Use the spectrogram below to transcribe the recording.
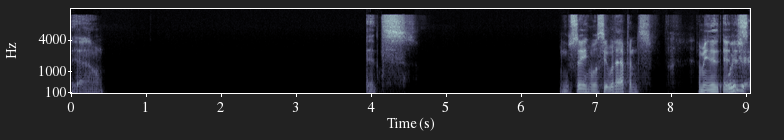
yeah. I don't, it's we'll see. We'll see what happens. I mean, it, it's just,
